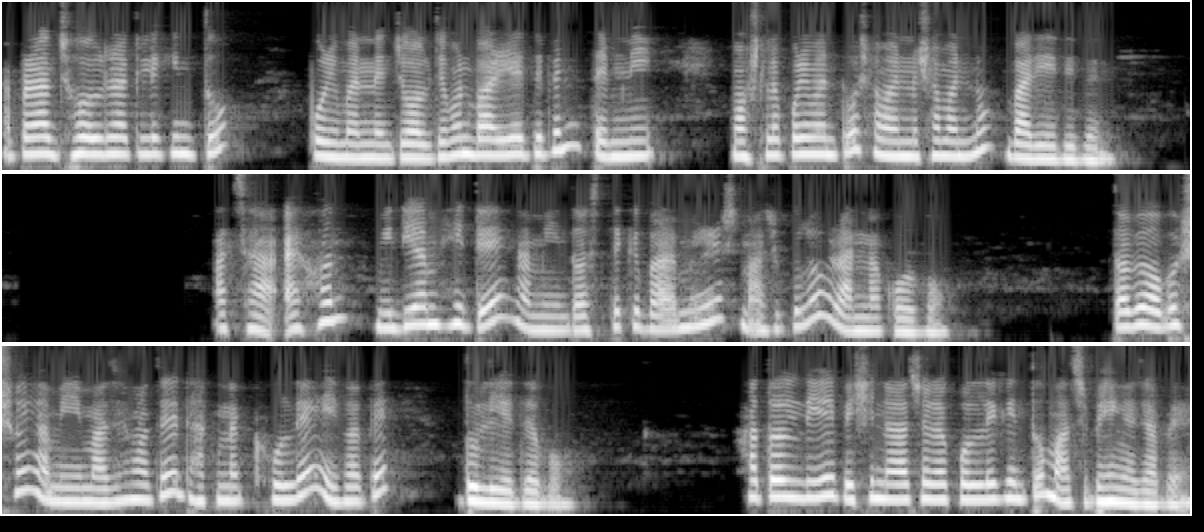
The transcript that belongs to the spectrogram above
আপনারা ঝোল রাখলে কিন্তু পরিমাণে জল যেমন বাড়িয়ে দেবেন, তেমনি মশলার পরিমাণটাও সামান্য সামান্য বাড়িয়ে দিবেন। আচ্ছা এখন মিডিয়াম হিটে আমি দশ থেকে বারো মিনিট মাছগুলো রান্না করব। তবে অবশ্যই আমি মাঝে মাঝে ঢাকনা খুলে এইভাবে দুলিয়ে দেব। হাতল দিয়ে বেশি নাড়াচাড়া করলে কিন্তু মাছ ভেঙে যাবে।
